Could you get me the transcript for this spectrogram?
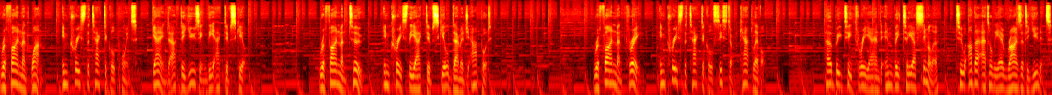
Refinement 1. Increase the tactical points gained after using the active skill. Refinement 2 increase the active skill damage output. Refinement 3 increase the tactical system cap level. Her BT3 and MBT are similar to other Atelier Ryza units.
